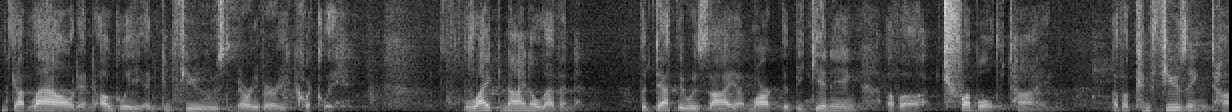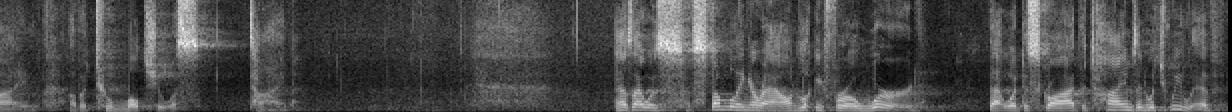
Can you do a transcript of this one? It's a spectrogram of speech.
it got loud and ugly and confused very, very quickly. Like 9 11, the death of Uzziah marked the beginning of a troubled time, of a confusing time, of a tumultuous time. As I was stumbling around looking for a word that would describe the times in which we live,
